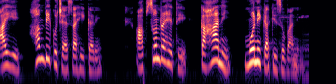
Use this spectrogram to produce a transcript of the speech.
आइए, हम भी कुछ ऐसा ही करें। आप सुन रहे थे कहानी मोनिका की जुबानी।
